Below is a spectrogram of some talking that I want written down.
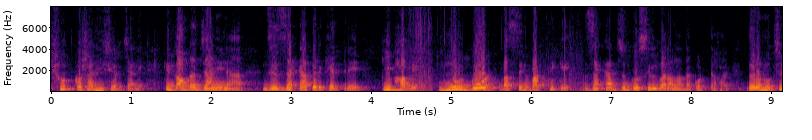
সুদ কষার হিসেব জানি। কিন্তু আমরা জানি না যে জাকাতের ক্ষেত্রে কীভাবে মূল গোল্ড বা সিলভার থেকে জাকাতযোগ্য সিলভার আলাদা করতে হয়? ধরুন হচ্ছে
